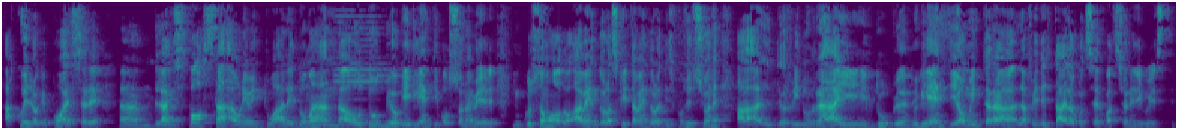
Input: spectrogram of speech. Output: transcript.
a quello che può essere um, la risposta a un'eventuale domanda o dubbio che i clienti possono avere. In questo modo, avendo avendola scritta, avendola a disposizione, a, ridurrai il dubbio dei tuoi clienti e aumenterà la fedeltà e la conservazione di questi.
